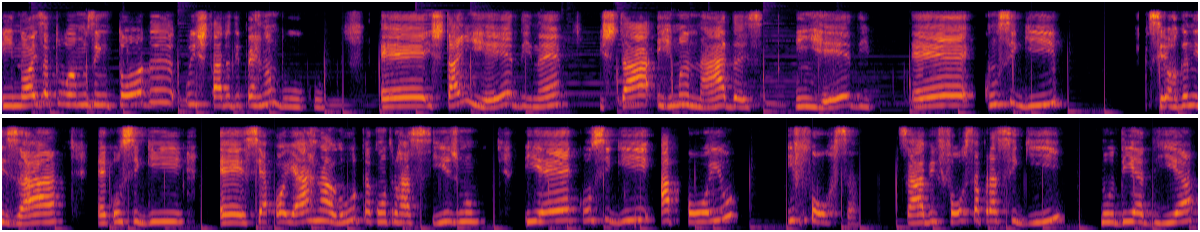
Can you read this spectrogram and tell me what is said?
e nós atuamos em todo o estado de Pernambuco. É, está em rede, né? Está irmanadas em rede, é conseguir se organizar, é conseguir é, se apoiar na luta contra o racismo e é conseguir apoio e força, sabe? Força para seguir no dia a dia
